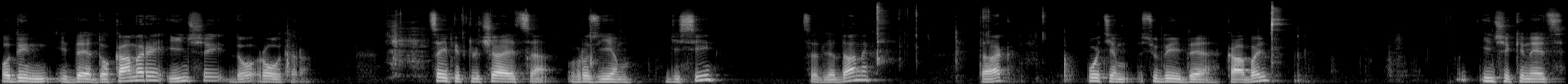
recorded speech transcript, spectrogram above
Один йде до камери, інший до роутера. Цей підключається в роз'єм DC, це для даних. Так. Потім сюди йде кабель. Інший кінець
